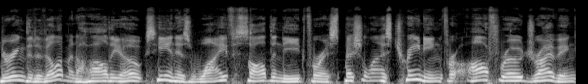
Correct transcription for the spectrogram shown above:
During the development of Holly Oaks, he and his wife saw the need for a specialized training for off road driving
